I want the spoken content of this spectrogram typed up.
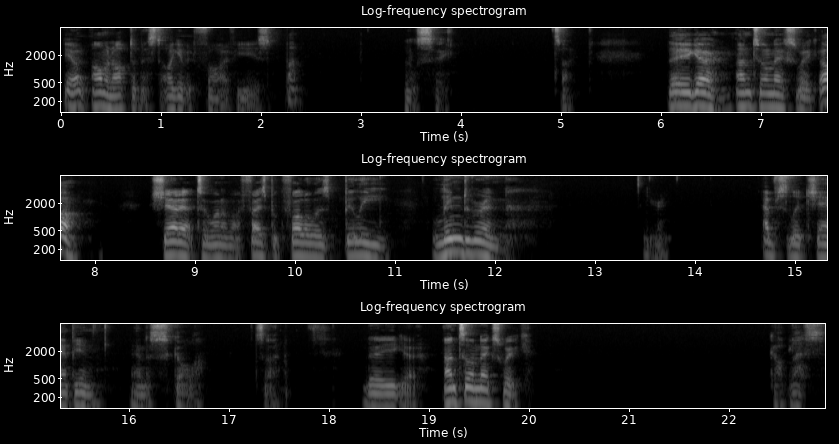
Yeah, I'm an optimist. I give it five years, but we'll see. So there you go. Until next week. Oh, shout out to one of my Facebook followers, Billy Lindgren. You're an absolute champion and a scholar. So there you go. Until next week. God bless.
